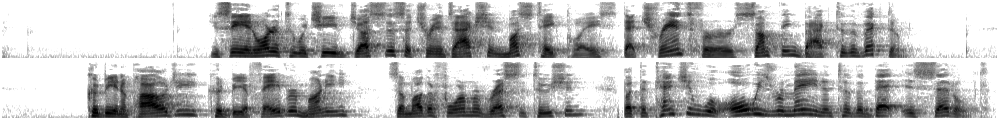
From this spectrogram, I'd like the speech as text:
You see, in order to achieve justice, a transaction must take place that transfers something back to the victim. Could be an apology, could be a favor, money, some other form of restitution, but the tension will always remain until the debt is settled.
